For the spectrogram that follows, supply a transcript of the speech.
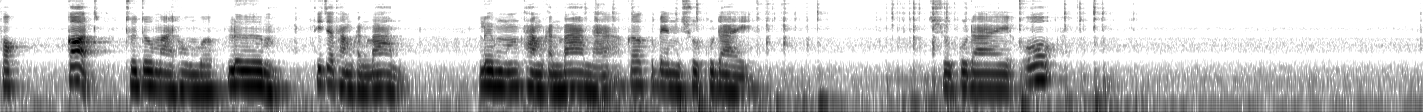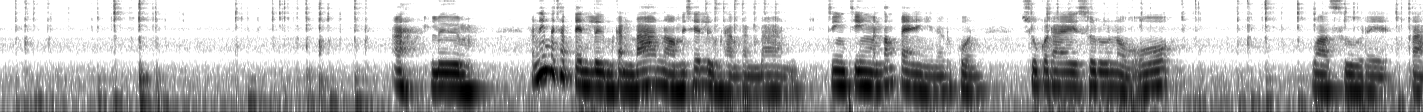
forgot to do my homework ลืมที่จะทำกันบ้าน ลืมทำกันบ้านนะฮะก็คือเป็นชูกุไดชูกุไดโออะลืม อันนี้มันจะเป็นลืมกันบ้านเนาะไม่ใช่ลืมทำกันบ้าน จริง ๆ มันต้องแปลอย่างนี้นะทุกคน ชูกุไดซูรุโนะวาซูเรตะ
